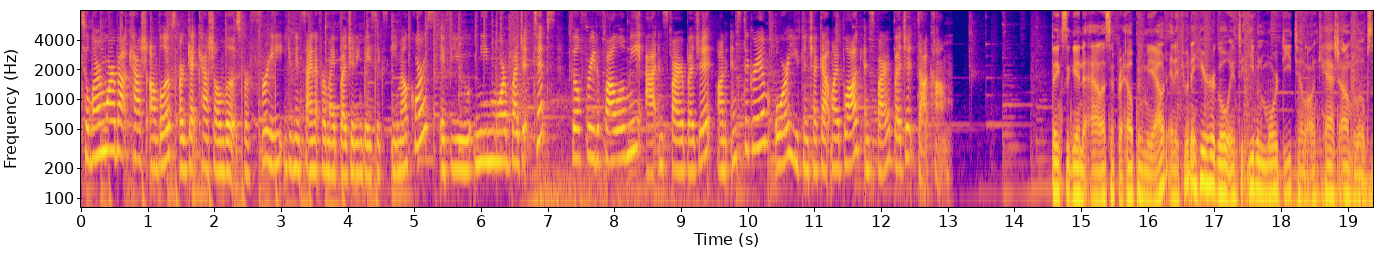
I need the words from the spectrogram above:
To learn more about cash envelopes or get cash envelopes for free, you can sign up for my Budgeting Basics email course. If you need more budget tips, Feel free to follow me at Inspired Budget on Instagram, or you can check out my blog, inspiredbudget.com. Thanks again to Allison for helping me out. And if you want to hear her go into even more detail on cash envelopes,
